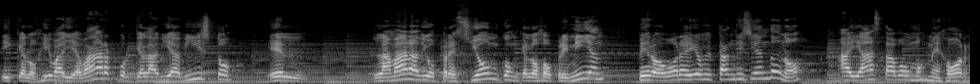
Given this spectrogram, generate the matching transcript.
y que los iba a llevar porque él había visto el, la vara de opresión con que los oprimían, pero ahora ellos están diciendo no, allá estábamos mejor.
